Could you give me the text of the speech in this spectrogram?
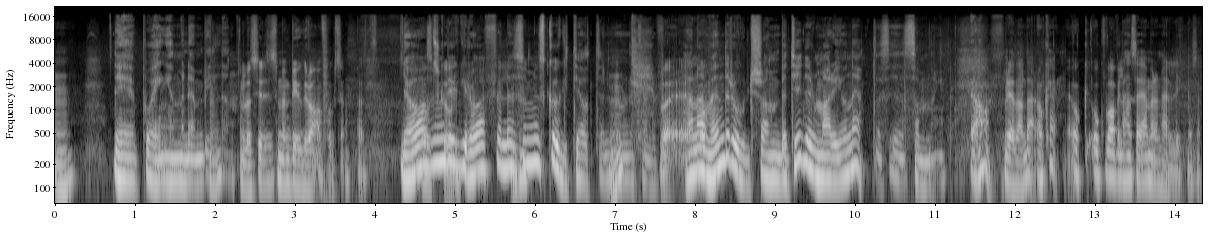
Mm. Det är poängen med den bilden. Det låter lite som en biograf också. Fast- Ja, som en biograf eller som en skuggteater. Vad- Han använder ord som betyder marionett i sammanhanget. Ja, redan där. Okej. Och, och vad vill han säga med den här liknelsen?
